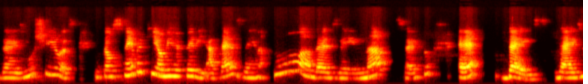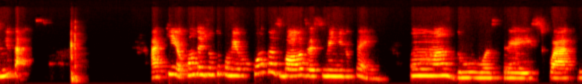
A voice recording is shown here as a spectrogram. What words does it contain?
10 mochilas. Então, sempre que eu me referir a dezena, uma dezena, certo? É 10. 10 unidades. Aqui, ó, contem junto comigo quantas bolas esse menino tem. Uma, duas, três, quatro,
